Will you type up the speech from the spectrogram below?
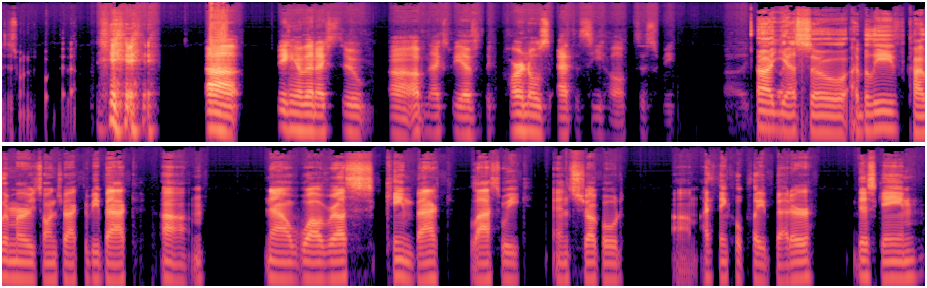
just wanted to point that out. uh, speaking of the next two, uh, up next we have the Cardinals at the Seahawks this week. Uh, yes, so I believe Kyler Murray's on track to be back. Um, now, while Russ came back last week and struggled, um, I think he'll play better this game.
